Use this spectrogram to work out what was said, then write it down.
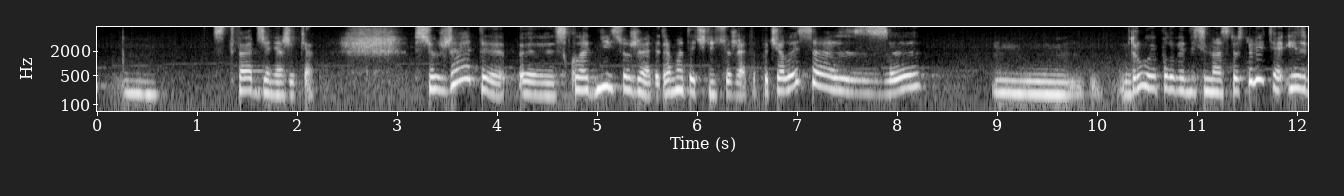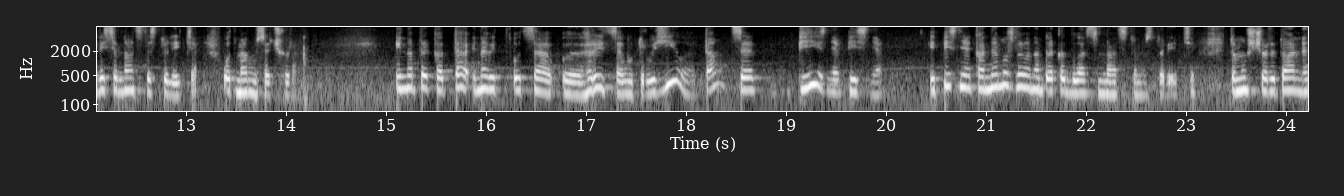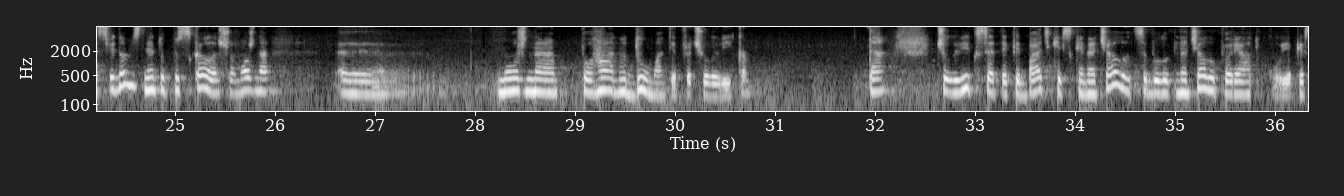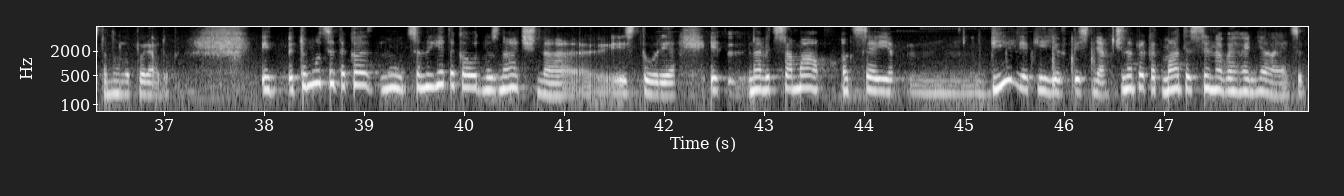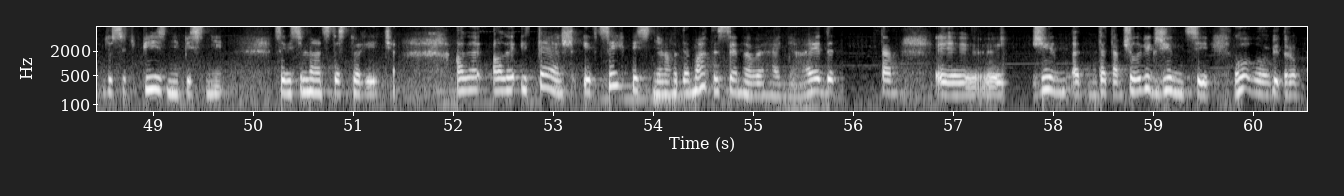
ствердження життя. Сюжети, е, складні сюжети, драматичні сюжети почалися з другої половини 17 століття і 18 століття. От Маруся Чура. І, наприклад, та, і навіть оця е, Гриця Утруїла, та, це пізня пісня. І пісня, яка неможлива, наприклад, була в 17 столітті, тому що ритуальна свідомість не допускала, що можна, е, можна погано думати про чоловіка. Та? Чоловік все-таки батьківське начало, це було начало порядку, яке встановило порядок. І, тому це така, ну це не є така однозначна е, історія. І навіть сама оцей біль, який є в піснях, чи, наприклад, мати сина виганяє, це досить пізні пісні, це 18 століття. Але, але і теж і в цих піснях, де мати сина виганяє, де там е, жін, де там чоловік жінці голову відробив.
